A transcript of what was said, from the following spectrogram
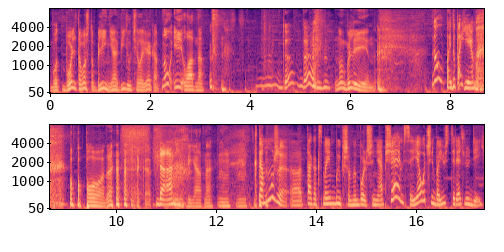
Вот боль того, что, блин, я обидел человека. Ну и ладно. Да, да. Ну, блин. Пойду поем. По-по-по, да? Такая. Да. М. К тому же, э, так как с моим бывшим мы больше не общаемся, я очень боюсь терять людей.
